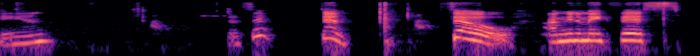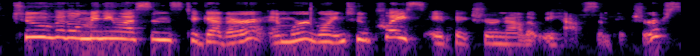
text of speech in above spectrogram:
And that's it, done. So I'm gonna make this two little mini lessons together and we're going to place a picture now that we have some pictures.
